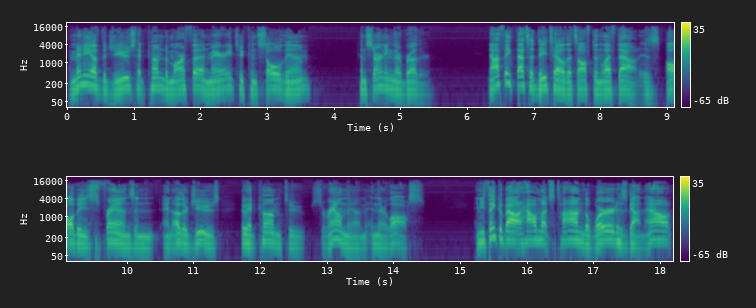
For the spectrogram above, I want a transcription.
And many of the Jews had come to Martha and Mary to console them concerning their brother. Now, I think that's a detail that's often left out is all these friends and, and other Jews who had come to surround them in their loss. And you think about how much time the word has gotten out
